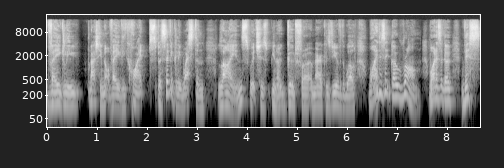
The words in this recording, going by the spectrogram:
vaguely, actually not vaguely, quite specifically Western lines, which is, you know, good for America's view of the world. Why does it go wrong? Why does it go this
